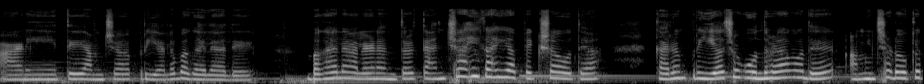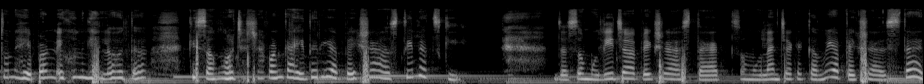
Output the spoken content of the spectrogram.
आणि ते आमच्या प्रियाला बघायला आले. बघायला आल्यानंतर त्यांच्याही काही अपेक्षा होत्या. कारण प्रियाच्या गोंधळामध्ये आम्हीच्या डोक्यातून हे पण निघून गेलं होतं की समोरच्याच्या पण काहीतरी अपेक्षा असतीलच की. जसं मुलीच्या अपेक्षा असतात मुलांच्या काही कमी अपेक्षा असतात.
